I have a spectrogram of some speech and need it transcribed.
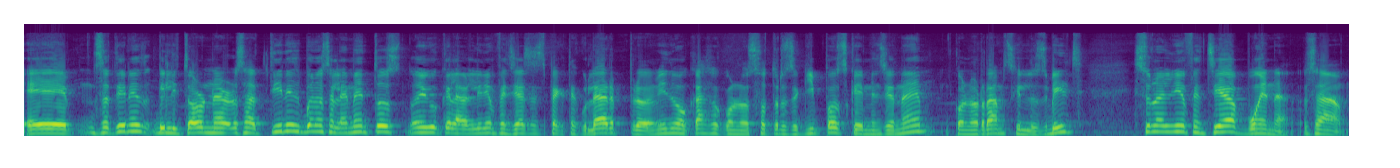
Eh, o sea, tienes Billy Turner. O sea, tienes buenos elementos. No digo que la línea ofensiva sea espectacular, pero el mismo caso con los otros equipos que mencioné, con los Rams y los Bills, es una línea ofensiva buena. O sea,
